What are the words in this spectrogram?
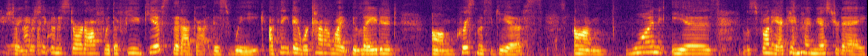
show you I'm actually going to start off with a few gifts that I got this week. I think they were kind of like belated um, Christmas gifts. Um, one is, it was funny, I came home yesterday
